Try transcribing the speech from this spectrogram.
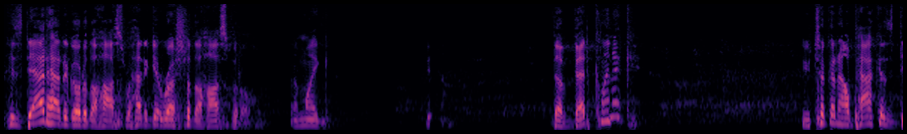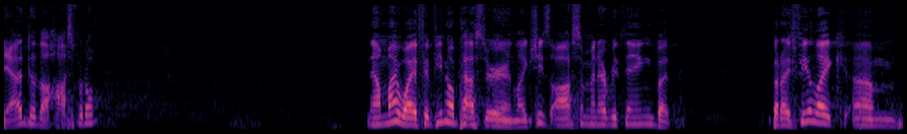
his dad had to go to the hospital, had to get rushed to the hospital. I'm like, the vet clinic? You took an alpaca's dad to the hospital? Now, my wife, if you know Pastor Erin, like she's awesome and everything, but but I feel like um,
